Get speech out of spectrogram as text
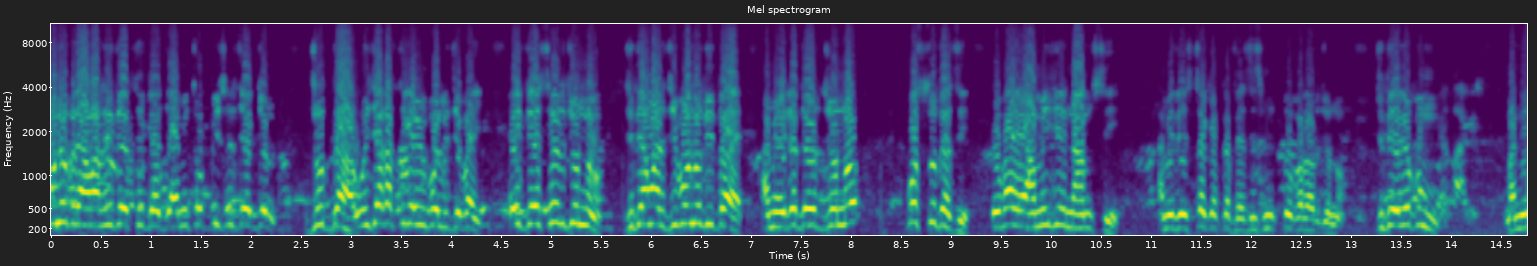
মনে করি আমার হৃদয় থেকে যে আমি চব্বিশের যে একজন যোদ্ধা, ওই জায়গা থেকে আমি বলি যে, ভাই, এই দেশের জন্য যদি আমার জীবনও দিতে হয়, আমি এটা দেওয়ার জন্য প্রস্তুত আছি। তো ভাই, আমি যে নামছি, আমি দেশটাকে একটা ফ্যাসিস মুক্ত করার জন্য। যদি এরকম মানে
